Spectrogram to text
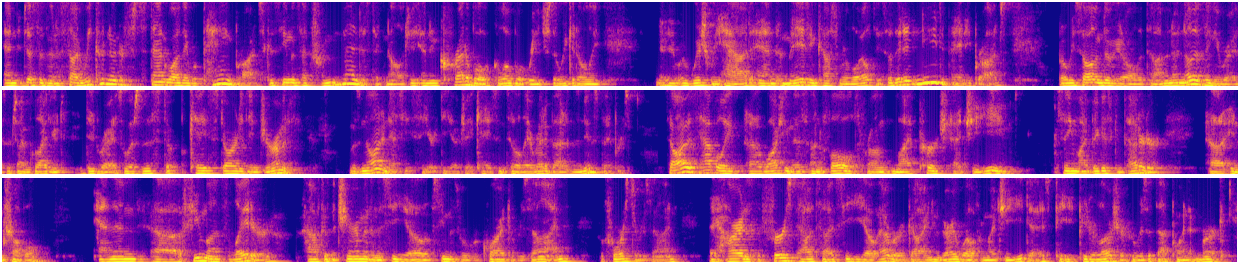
And just as an aside, we couldn't understand why they were paying bribes because Siemens had tremendous technology and incredible global reach that we could only wish we had and amazing customer loyalty. So they didn't need to pay any bribes. But we saw them doing it all the time. And another thing you raised, which I'm glad you did raise, was this case started in Germany was not an SEC or DOJ case until they read about it in the newspapers. So I was happily uh, watching this unfold from my perch at GE, seeing my biggest competitor uh, in trouble. And then uh, a few months later, after the chairman and the CEO of Siemens were required to resign, were forced to resign. They hired as the first outside CEO ever a guy I knew very well from my GE days, Peter Loscher, who was at that point at Merck.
